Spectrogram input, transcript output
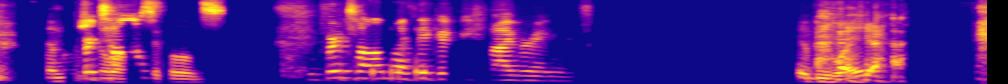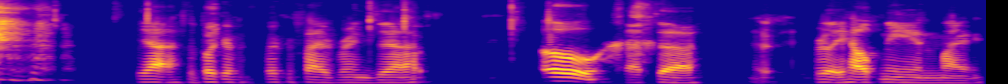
emotional Tom- obstacles. For Tom, I think it'd be five rings. It'd be what? yeah. Yeah. The book of book of five rings. Yeah. Oh, That uh, really helped me in my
